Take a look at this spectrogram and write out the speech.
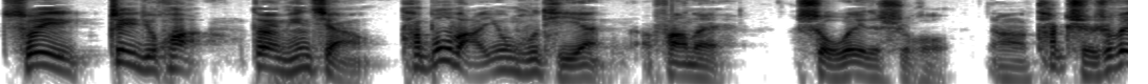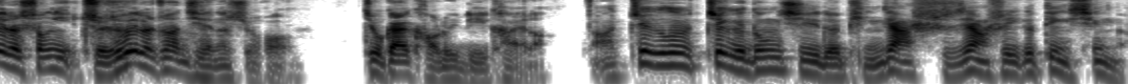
所以这句话段永平讲，他不把用户体验放在守卫的时候啊，他只是为了生意，只是为了赚钱的时候，就该考虑离开了啊。这个这个东西的评价实际上是一个定性的，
